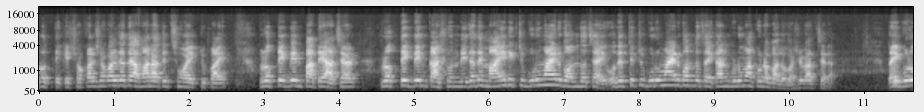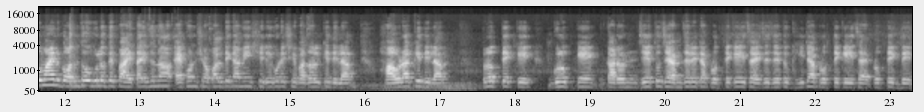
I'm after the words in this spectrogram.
প্রত্যেকে সকাল সকাল যাতে আমার হাতে ছোঁয়া একটু পায়। প্রত্যেক দিন পাতে আচার, প্রত্যেক দিন কাসন্দি, যাতে মায়ের একটু গুরু মায়ের গন্ধ চাই। ওদের তো একটু গুরু মায়ের গন্ধ চাই, কারণ গুরু মাকে ওরা ভালোবাসে বাচ্চারা। তাই গুরু মায়ের গন্ধ ওগুলোতে পাই তাই জন্য এখন সকাল থেকে আমি শিলিগুড়ি সেবা দলকে দিলাম, হাওড়াকে দিলাম, প্রত্যেককে, গ্রুপকে, কারণ যেহেতু জ্যামজেল এটা প্রত্যেকেই চাইছে, যেহেতু ঘিটা প্রত্যেকেই চায় প্রত্যেক দিন।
